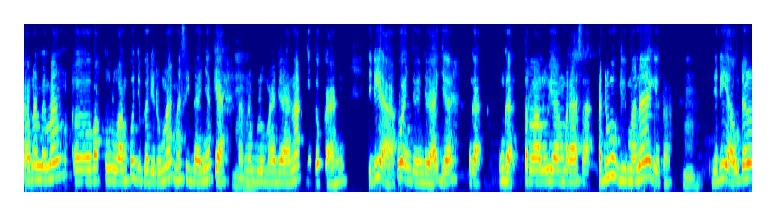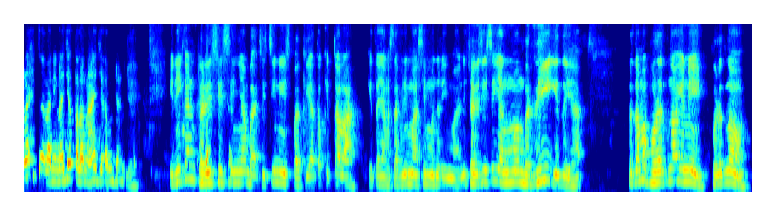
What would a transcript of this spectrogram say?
karena memang uh, waktu luangku juga di rumah masih banyak ya hmm. karena belum ada anak gitu kan. Jadi ya aku enjoy enjoy aja nggak nggak terlalu yang merasa aduh gimana? gitu. Hmm. jadi ya udahlah jalanin aja telan aja udah. Yeah. ini kan dari sisinya Mbak Cici nih sebagai atau kita lah kita yang staff ini masih menerima. Ini dari sisi yang memberi gitu ya. Terutama Bu Retno ini. Bu Retno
